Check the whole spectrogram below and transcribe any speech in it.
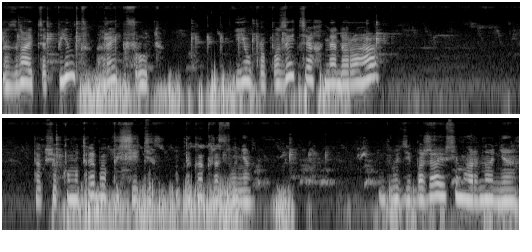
Називається Pink Grapefruit. Є у пропозиціях недорога. Так що, кому треба, пишіть. Ось така красуня. Друзі, бажаю всім гарного дня.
